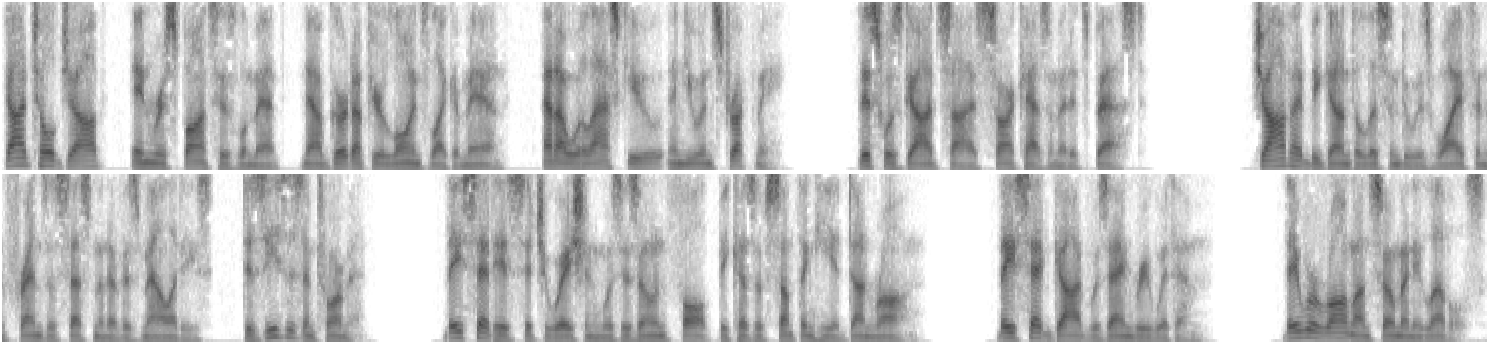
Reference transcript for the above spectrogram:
God told Job, in response his lament, Now gird up your loins like a man, and I will ask you, and you instruct me. This was God sized sarcasm at its best. Job had begun to listen to his wife and friends' assessment of his maladies, diseases, and torment. They said his situation was his own fault because of something he had done wrong. They said God was angry with him. They were wrong on so many levels.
